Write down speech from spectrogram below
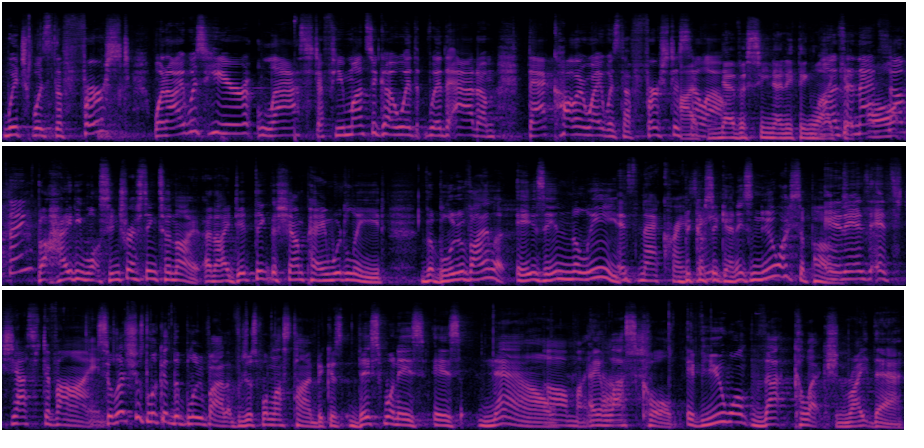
which was the first, when I was here last, a few months ago with, with Adam, that colorway was the first to sell I've out. I've never seen anything like Wasn't it. Wasn't that oh, something? But Heidi, what's interesting tonight, and I did think the champagne would lead, the blue violet is in the lead. Isn't that crazy? Because again, it's new, I suppose. It is, it's just divine. So let's just look at the blue violet for just one last time, because this one is, is now oh a last call. If you want that collection right there,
